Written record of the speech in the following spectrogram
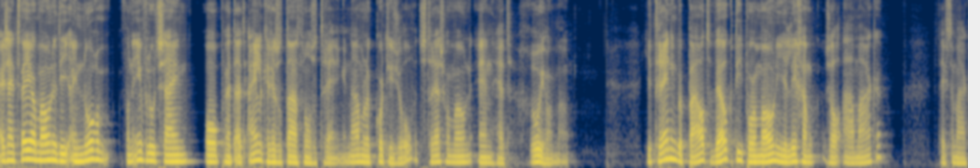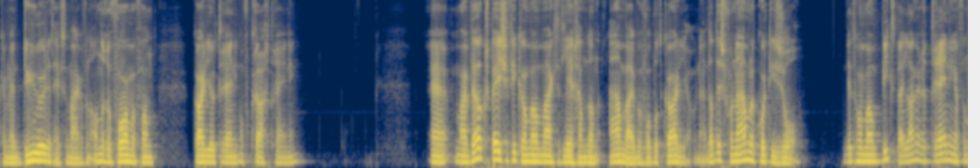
Er zijn twee hormonen die enorm van invloed zijn op het uiteindelijke resultaat van onze trainingen, namelijk cortisol, het stresshormoon, en het groeihormoon. Je training bepaalt welk type hormonen je lichaam zal aanmaken. Dat heeft te maken met duur, dat heeft te maken van andere vormen van cardiotraining of krachttraining. Uh, maar welk specifiek hormoon maakt het lichaam dan aan bij bijvoorbeeld cardio? Nou, dat is voornamelijk cortisol. Dit hormoon piekt bij langere trainingen van,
